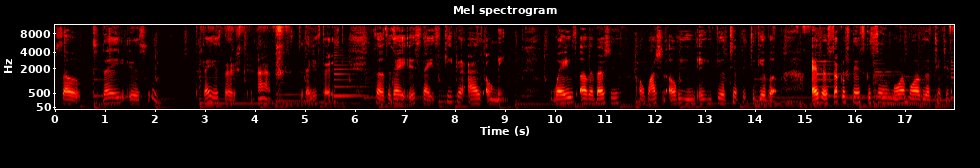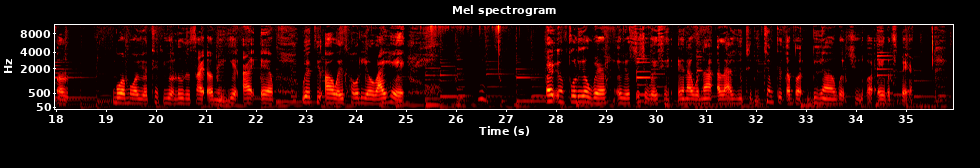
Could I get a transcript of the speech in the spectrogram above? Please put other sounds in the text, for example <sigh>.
So today is whew, today is Thursday. Uh, <laughs> today is Thursday. So today it states, keep your eyes on me. Waves of adversity are washing over you and you feel tempted to give up. As your circumstances consume more and more of your attention or more and more of your attention, you are losing sight of me. Yet I am with you always, holding your right hand. I am fully aware of your situation and I will not allow you to be tempted beyond what you are able to bear.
